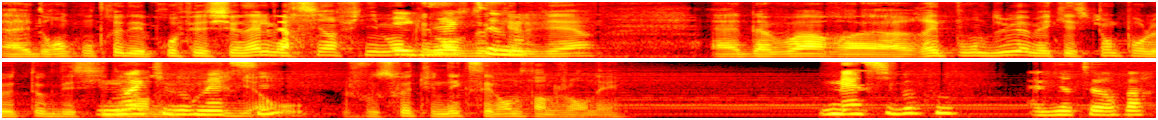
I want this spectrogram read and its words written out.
et de rencontrer des professionnels. Merci infiniment Clémence de Calvière euh, d'avoir euh, répondu à mes questions pour le talk des Moi qui vous remercie. Je vous souhaite une excellente fin de journée. Merci beaucoup. À bientôt. Au revoir.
